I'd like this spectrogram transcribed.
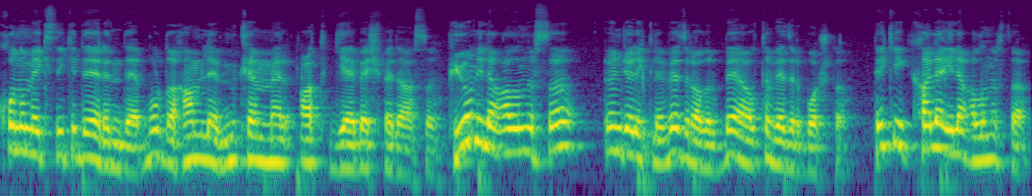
konum eksi 2 değerinde. Burada hamle mükemmel at G5 fedası. Piyon ile alınırsa öncelikle vezir alır B6 vezir boşta. Peki kale ile alınırsa?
